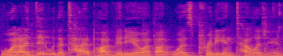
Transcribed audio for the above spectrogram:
What i did with the Tide Pod video i thought was pretty intelligent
